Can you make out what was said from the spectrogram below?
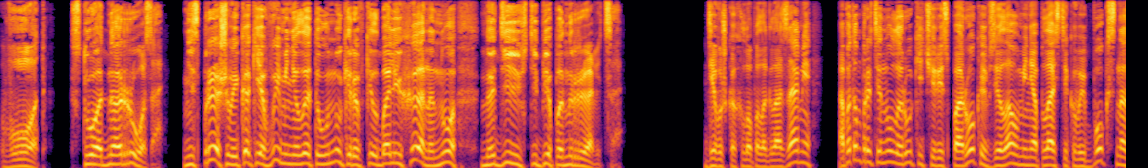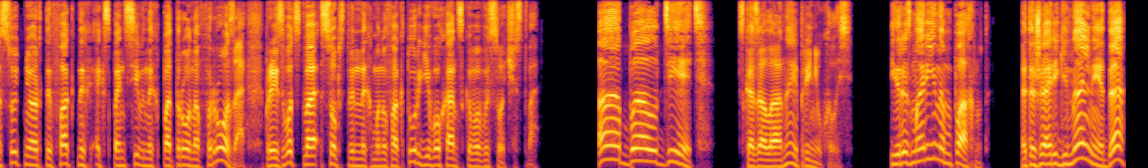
«Вот, 101 роза! Не спрашивай, как я выменял это у нукеров Килбали Хана, но, надеюсь, тебе понравится!» Девушка хлопала глазами, а потом протянула руки через порог и взяла у меня пластиковый бокс на сотню артефактных экспансивных патронов «Роза» производства собственных мануфактур его ханского высочества. «Обалдеть!» — сказала она и принюхалась. «И розмарином пахнут. Это же оригинальные, да?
